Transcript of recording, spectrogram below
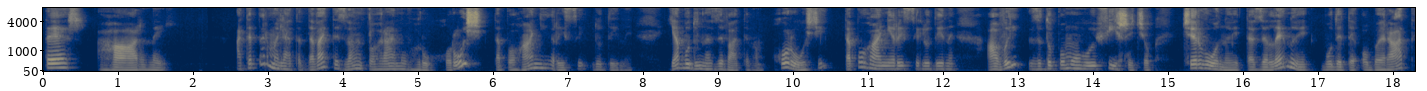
теж гарний. А тепер, малята, давайте з вами пограємо в гру хороші та погані риси людини. Я буду називати вам хороші та погані риси людини, а ви за допомогою фішечок червоної та зеленої будете обирати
